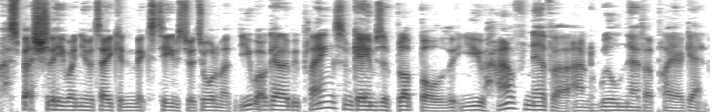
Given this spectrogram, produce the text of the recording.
especially when you're taking mixed teams to a tournament, you are going to be playing some games of Blood Bowl that you have never and will never play again.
